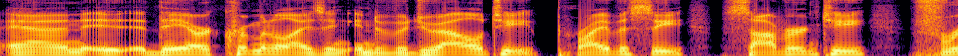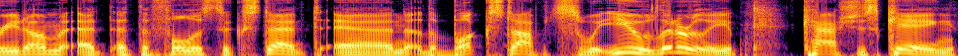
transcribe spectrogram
And i they are criminalizing individuality, privacy, sovereignty, freedom at, at the fullest extent. And the buck stops with you. Literally, cash is king.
